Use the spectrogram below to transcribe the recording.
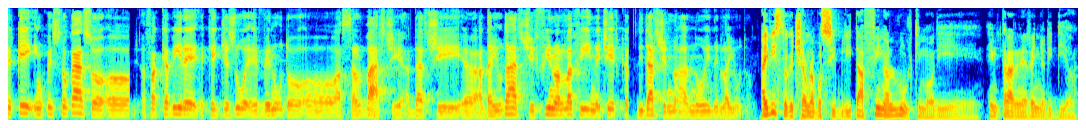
Perché in questo caso uh, fa capire che Gesù è venuto uh, a salvarci, a darci, uh, ad aiutarci fino alla fine cerca di darci a noi dell'aiuto. Hai visto che c'è una possibilità fino all'ultimo di entrare nel regno di Dio?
